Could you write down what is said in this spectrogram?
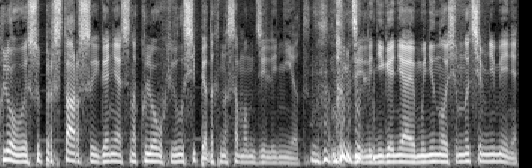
клевые суперстарсы и гонять на клевых велосипедах. На самом деле нет. На самом деле не гоняем и не носим, но тем не менее.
